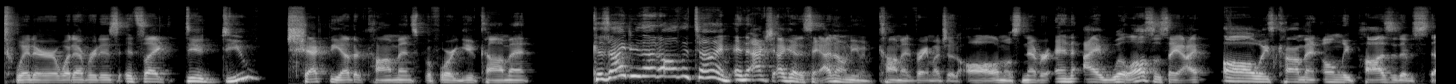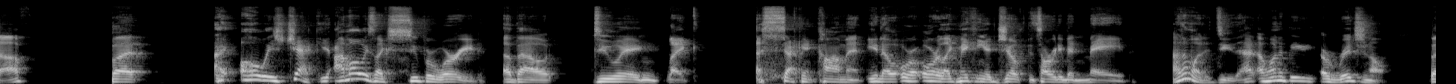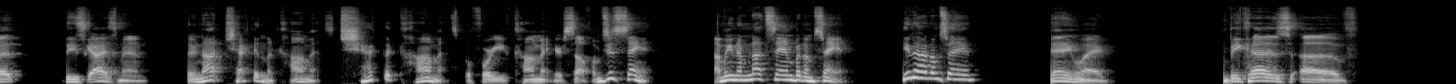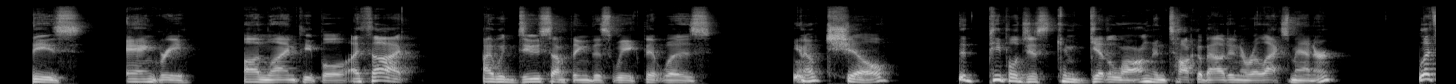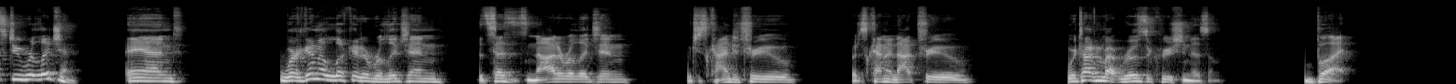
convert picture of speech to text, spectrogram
Twitter or whatever it is, it's like, dude, do you check the other comments before you comment? Because I do that all the time. And actually, I got to say, I don't even comment very much at all, almost never. And I will also say, I always comment only positive stuff. But I always check. I'm always like super worried about doing like a second comment, you know, or or like making a joke that's already been made. I don't want to do that. I want to be original. But these guys, man, they're not checking the comments. Check the comments before you comment yourself. I'm just saying. I mean, I'm not saying, but I'm saying. You know what I'm saying? Anyway, because of these angry online people, I thought I would do something this week that was, you know, chill, that people just can get along and talk about in a relaxed manner. Let's do religion. And we're going to look at a religion that says it's not a religion, which is kind of true, but it's kind of not true. We're talking about Rosicrucianism. But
